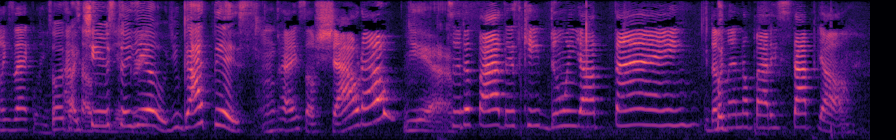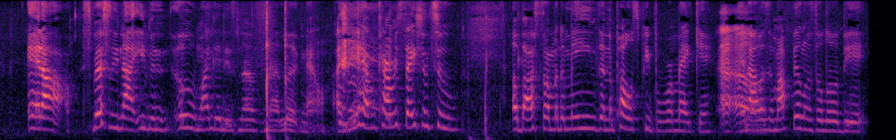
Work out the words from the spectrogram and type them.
Exactly. So it's I like totally cheers to you. you got this. Okay so shout out yeah. to the fathers. Keep doing y'all thing. Don't But- let nobody stop y'all at all. Especially not even. Oh my goodness! No, no. Look now. I did have a conversation too about some of the memes and the posts people were making, Uh-oh. and I was in my feelings a little bit.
